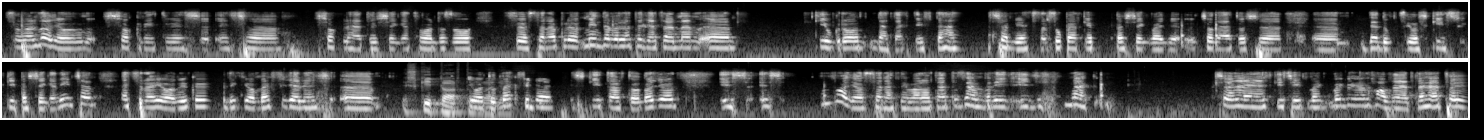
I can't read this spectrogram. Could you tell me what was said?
Szóval nagyon sokrétű és, és sok lehetőséget hordozó főszereplő. Mindemellett egyáltalán nem kiugró detektív, tehát semmi extra szuperképesség vagy csodálatos dedukciós képessége nincsen. Egyszerűen jól működik, jól megfigyelés. És kitartó Jól nagyon. tud megfigyelni, és kitartó nagyon, és, és nagyon szeretni vala. Tehát az ember így, így meg egy kicsit, meg, meg olyan haver, tehát, hogy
